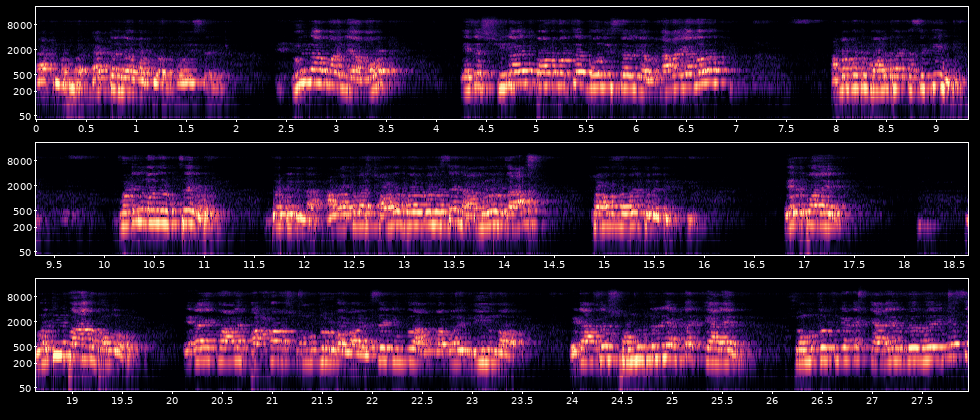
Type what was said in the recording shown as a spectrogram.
এক নম্বর, একটা নিয়ামত গেল দুই নম্বর নিয়ামত, এই যে সিনাই পর্বতে বন গেল, কারা গেল? আমার কথা মনে থাকতেছে কি? জটিল মনে হচ্ছে? জটিল না। আল্লাহ তালা সহজ ভাবে বলেছেন, আমিও জাস্ট সহজ ভাবে তুলে দিচ্ছি। এরপরে, নদী পার হলো। এটা কারণে পাহাড় সমুদ্র বলা হয়েছে, কিন্তু আমরা বলি নীল নদ। এটা আসলে সমুদ্রেরই একটা ক্যানেল সমুদ্র থেকে একটা ক্যানেল বের হয়ে গেছে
